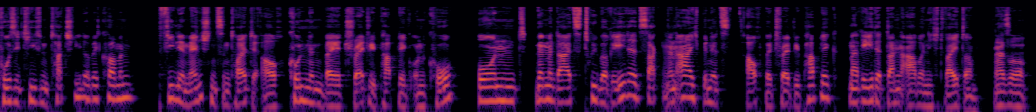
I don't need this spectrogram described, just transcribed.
positiven Touch wieder bekommen. Viele Menschen sind heute auch Kunden bei Trade Republic und Co. Und wenn man da jetzt drüber redet, sagt man, ah, ich bin jetzt auch bei Trade Republic. Man redet dann aber nicht weiter. Also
